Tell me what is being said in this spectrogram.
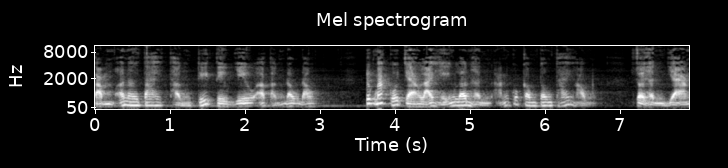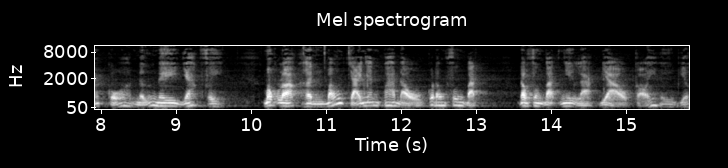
Cầm ở nơi tay thần trí tiêu diêu ở tận đâu đâu. Trước mắt của chàng lại hiện lên hình ảnh của công tôn Thái Hồng. Rồi hình dạng của nữ ni giác phi. Một loạt hình bóng chạy nhanh qua đầu của Đông Phương Bạch. Đông Phương Bạch như lạc vào cõi hư vô.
